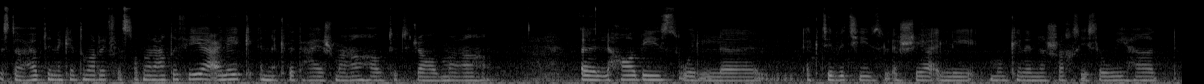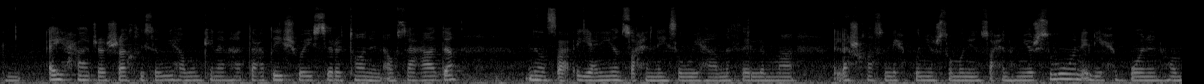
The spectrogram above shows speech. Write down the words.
استوعبت أنك أنت مريت في الصدمة العاطفية. عليك أنك تتعايش معاها وتتجاوب معاها. ال hobbies وال activities الأشياء اللي ممكن أن الشخص يسويها أي حاجة الشخص يسويها ممكن أنها تعطيه شوي سيروتونين أو سعادة. ننصح يعني ينصح إنه يسويها. مثل لما الأشخاص اللي يحبون يرسمون ينصح إنهم يرسمون اللي يحبون إنهم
